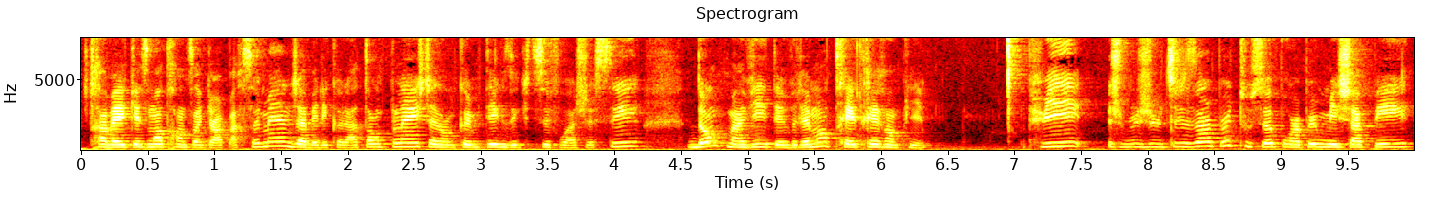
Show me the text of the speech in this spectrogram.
Je travaillais quasiment 35 heures par semaine, j'avais l'école à temps plein, j'étais dans le comité exécutif au HEC. Donc, ma vie était vraiment très, très remplie. Puis, j'utilisais un peu tout ça pour un peu m'échapper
